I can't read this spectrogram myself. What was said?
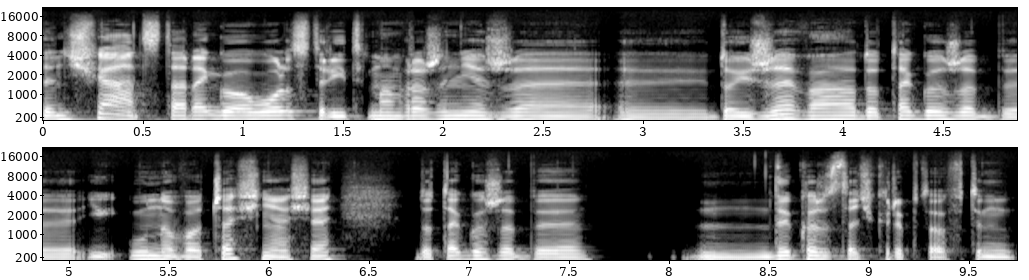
ten świat starego Wall Street mam wrażenie, że y, dojrzewa do tego, żeby i unowocześnia się do tego, żeby mm, wykorzystać krypto w tym,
